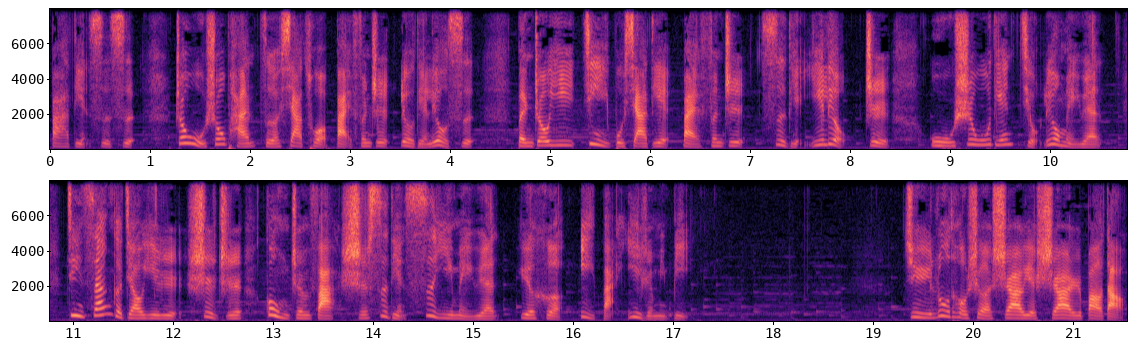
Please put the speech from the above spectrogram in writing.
八点四四，周五收盘则下挫百分之六点六四，本周一进一步下跌百分之四点一六至五十五点九六美元，近三个交易日市值共蒸发十四点四亿美元，约合一百亿人民币。据路透社十二月十二日报道。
